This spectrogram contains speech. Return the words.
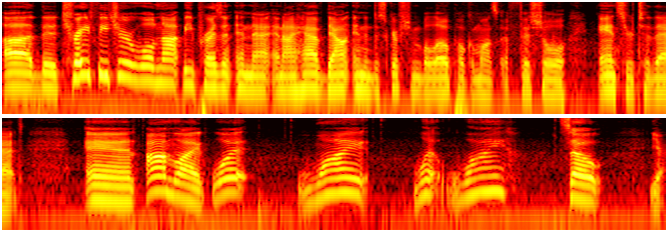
Uh, the trade feature will not be present in that, and I have down in the description below Pokemon's official answer to that. And I'm like, what? Why? What? Why? So yeah,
